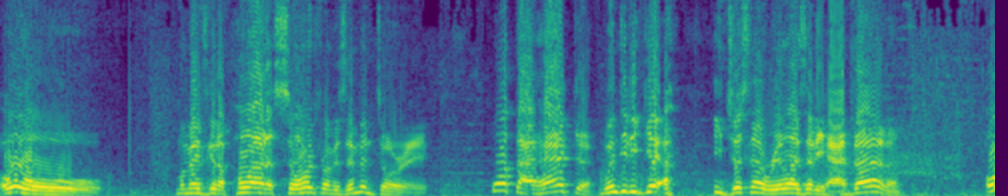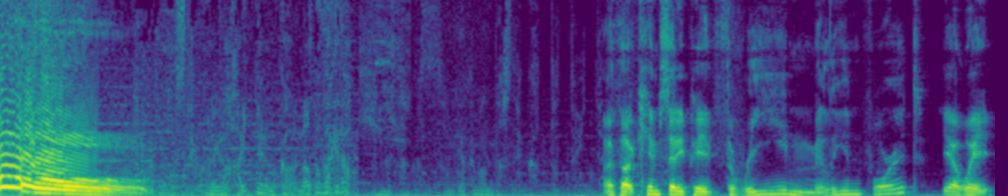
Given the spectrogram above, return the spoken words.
Oh! My man's gonna pull out a sword from his inventory. What the heck? When did he get... He just now realized that he had that? Oh! I thought Kim said he paid three million for it? Yeah, wait.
